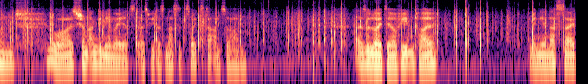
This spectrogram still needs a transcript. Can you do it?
Und ja, ist schon angenehmer jetzt, als wie das nasse Zeugs da anzuhaben. Also Leute, auf jeden Fall, wenn ihr nass seid,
